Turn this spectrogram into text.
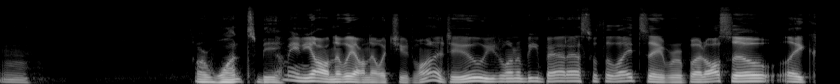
Hmm. Or want to be? I mean, y'all know we all know what you'd want to do. You'd want to be badass with a lightsaber, but also like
